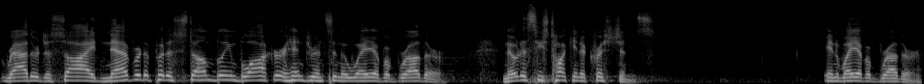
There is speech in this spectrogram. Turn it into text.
rather decide never to put a stumbling block or hindrance in the way of a brother. Notice he's talking to Christians in way of a brother.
